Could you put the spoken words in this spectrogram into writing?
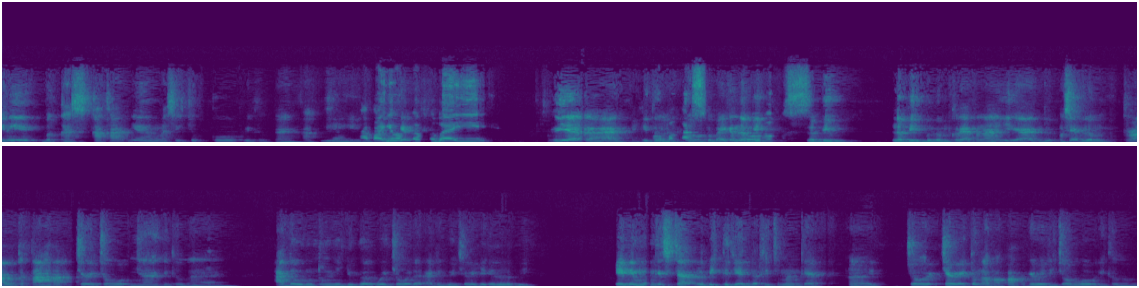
ini bekas kakaknya masih cukup gitu kan kaki. Ya, apalagi Mungkin, waktu bayi. Iya kan, gitu. Oh, bekas waktu bayi kan lebih lebih lebih belum kelihatan lagi kan. Maksudnya belum terlalu ketara cewek cowoknya gitu kan. Ada untungnya juga gue cowok dan adik gue cewek jadi lebih ini mungkin secara lebih ke gender sih cuman kayak uh, cowok cewek itu nggak apa-apa pakai baju cowok gitu loh.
